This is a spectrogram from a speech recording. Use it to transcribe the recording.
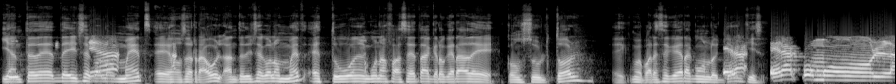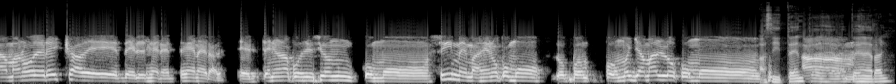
Y, antes de, irse con los Mets, eh, José Raúl, antes de irse con los Mets, estuvo en alguna faceta, creo que era de consultor. Eh, me parece que era con los Yankees. Era como la mano derecha del gerente general. Él tenía una posición como, sí, me imagino como, lo podemos llamarlo como. Asistente del gerente general.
